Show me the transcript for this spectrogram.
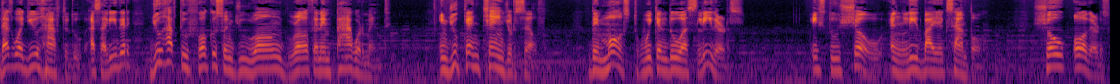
That's what you have to do. As a leader, you have to focus on your own growth and empowerment. And you can change yourself. The most we can do as leaders is to show and lead by example. Show others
